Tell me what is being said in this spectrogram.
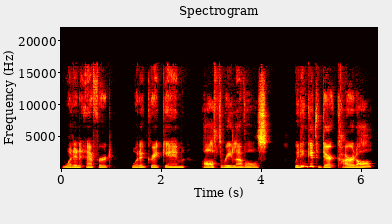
What an effort. What a great game. All three levels. We didn't get to Derek Carr at all,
